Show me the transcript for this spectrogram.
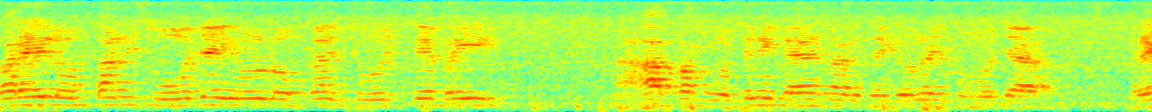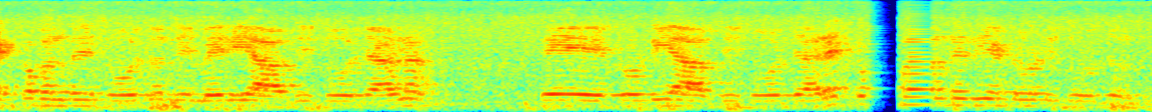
ਪਰ ਇਹ ਲੋਕਾਂ ਦੀ ਸੋਚ ਹੈ ਹੁਣ ਲੋਕਾਂ ਦੀ ਸੋਚ ਤੇ ਬਈ ਆਪਾਂ ਕੁਝ ਨਹੀਂ ਕਹਿ ਸਕਦੇ ਕਿ ਉਹਨਾਂ ਦੀ ਸੋਚ ਆ। ਹਰ ਇੱਕ ਬੰਦੇ ਦੀ ਸੋਚ ਹੁੰਦੀ, ਮੇਰੀ ਆਪ ਦੀ ਸੋਚ ਆ ਨਾ ਤੇ ਤੁਹਾਡੀ ਆਪ ਦੀ ਸੋਚ ਆ, ਹਰ ਇੱਕ ਬੰਦੇ ਦੀ ਤੁਹਾਡੀ ਸੋਚ ਹੁੰਦੀ।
